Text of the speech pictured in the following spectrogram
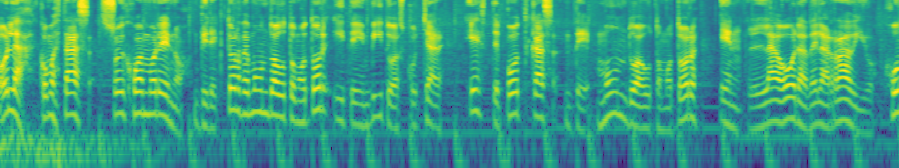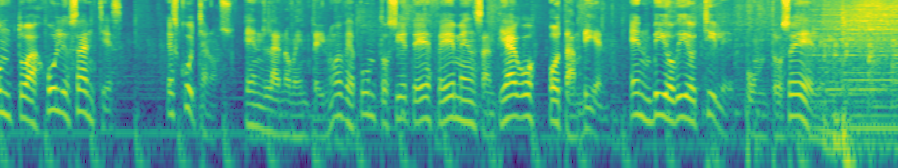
Hola, ¿cómo estás? Soy Juan Moreno, director de Mundo Automotor y te invito a escuchar este podcast de Mundo Automotor en La Hora de la Radio junto a Julio Sánchez. Escúchanos en la 99.7 FM en Santiago o también en biobiochile.cl.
